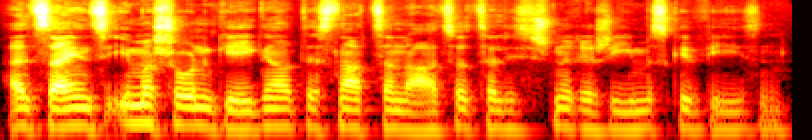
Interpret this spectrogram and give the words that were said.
als seien sie immer schon Gegner des nationalsozialistischen Regimes gewesen.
